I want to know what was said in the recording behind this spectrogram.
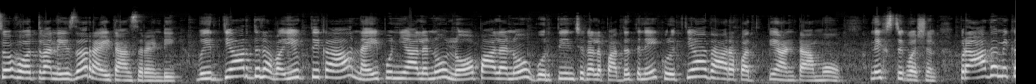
so fourth one is the right answer అండి. విద్యార్థుల వైయక్తిక నైపుణ్యాలను లోపాలను గుర్తించగల పద్ధతిని కృత్యాధార పద్ధతి అంటాము. నెక్స్ట్ క్వశ్చన్ ప్రాథమిక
